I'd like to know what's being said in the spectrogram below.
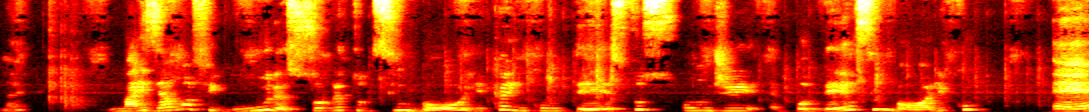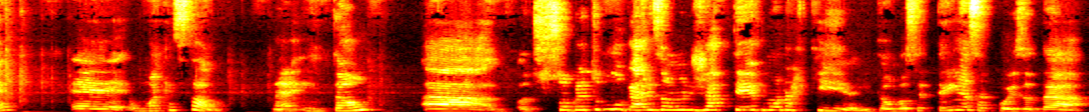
né? mas é uma figura, sobretudo simbólica, em contextos onde poder simbólico é, é uma questão. Né? Então, a, sobretudo lugares onde já teve monarquia. Então, você tem essa coisa da,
